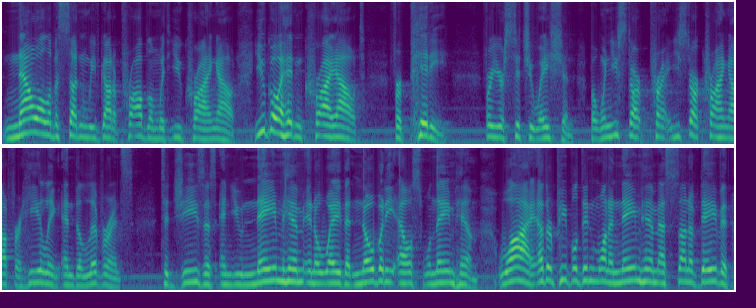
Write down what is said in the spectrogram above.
now all of a sudden we've got a problem with you crying out. You go ahead and cry out for pity for your situation. But when you start, pray, you start crying out for healing and deliverance, to Jesus and you name him in a way that nobody else will name him. Why? Other people didn't want to name him as Son of David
